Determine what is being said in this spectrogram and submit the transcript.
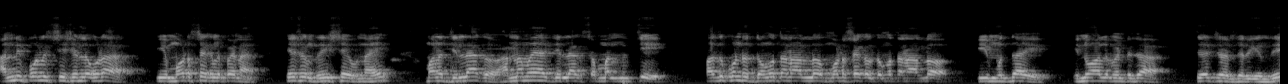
అన్ని పోలీస్ స్టేషన్లో కూడా ఈ మోటార్ సైకిల్ పైన కేసులు రిజిస్టర్ అయి ఉన్నాయి. మన జిల్లాకు అన్నమయ్య జిల్లాకు సంబంధించి పదకొండు దొంగతనాల్లో మోటార్ సైకిల్ దొంగతనాల్లో ఈ ముద్దాయి ఇన్వాల్వ్మెంట్గా తేల్చడం జరిగింది.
